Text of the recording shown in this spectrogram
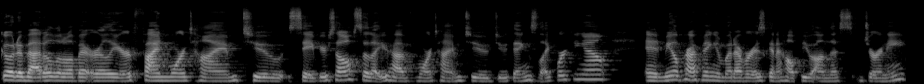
go to bed a little bit earlier, find more time to save yourself so that you have more time to do things like working out and meal prepping and whatever is going to help you on this journey.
